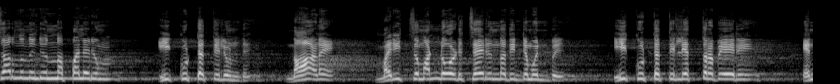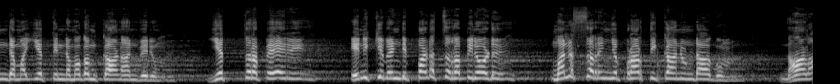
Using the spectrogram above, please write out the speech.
ചേർന്ന് നിന്നിരുന്ന പലരും ഈ കൂട്ടത്തിലുണ്ട്. നാളെ മരിച്ച മണ്ണോട് ചേരുന്നതിന്റെ മുൻപ് ഈ കൂട്ടത്തിൽ എത്ര പേര് എന്റെ മയ്യത്തിന്റെ മുഖം കാണാൻ വരും? എത്ര പേര് എനിക്ക് വേണ്ടി പടച്ച റബ്ബിനോട് മനസ്സറിഞ്ഞ് പ്രാർത്ഥിക്കാനുണ്ടാകും? നാളെ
